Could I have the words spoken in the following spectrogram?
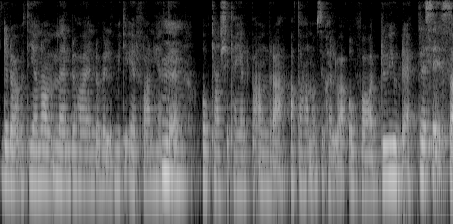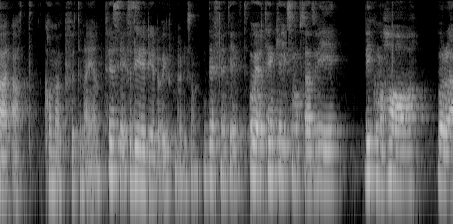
det du har gått igenom men du har ändå väldigt mycket erfarenheter och kanske kan hjälpa andra att ta hand om sig själva och vad du gjorde precis, för att komma upp fötterna igen. precis. För det är det du har gjort nu liksom. Definitivt. Och jag tänker liksom också att vi, vi kommer ha våra,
